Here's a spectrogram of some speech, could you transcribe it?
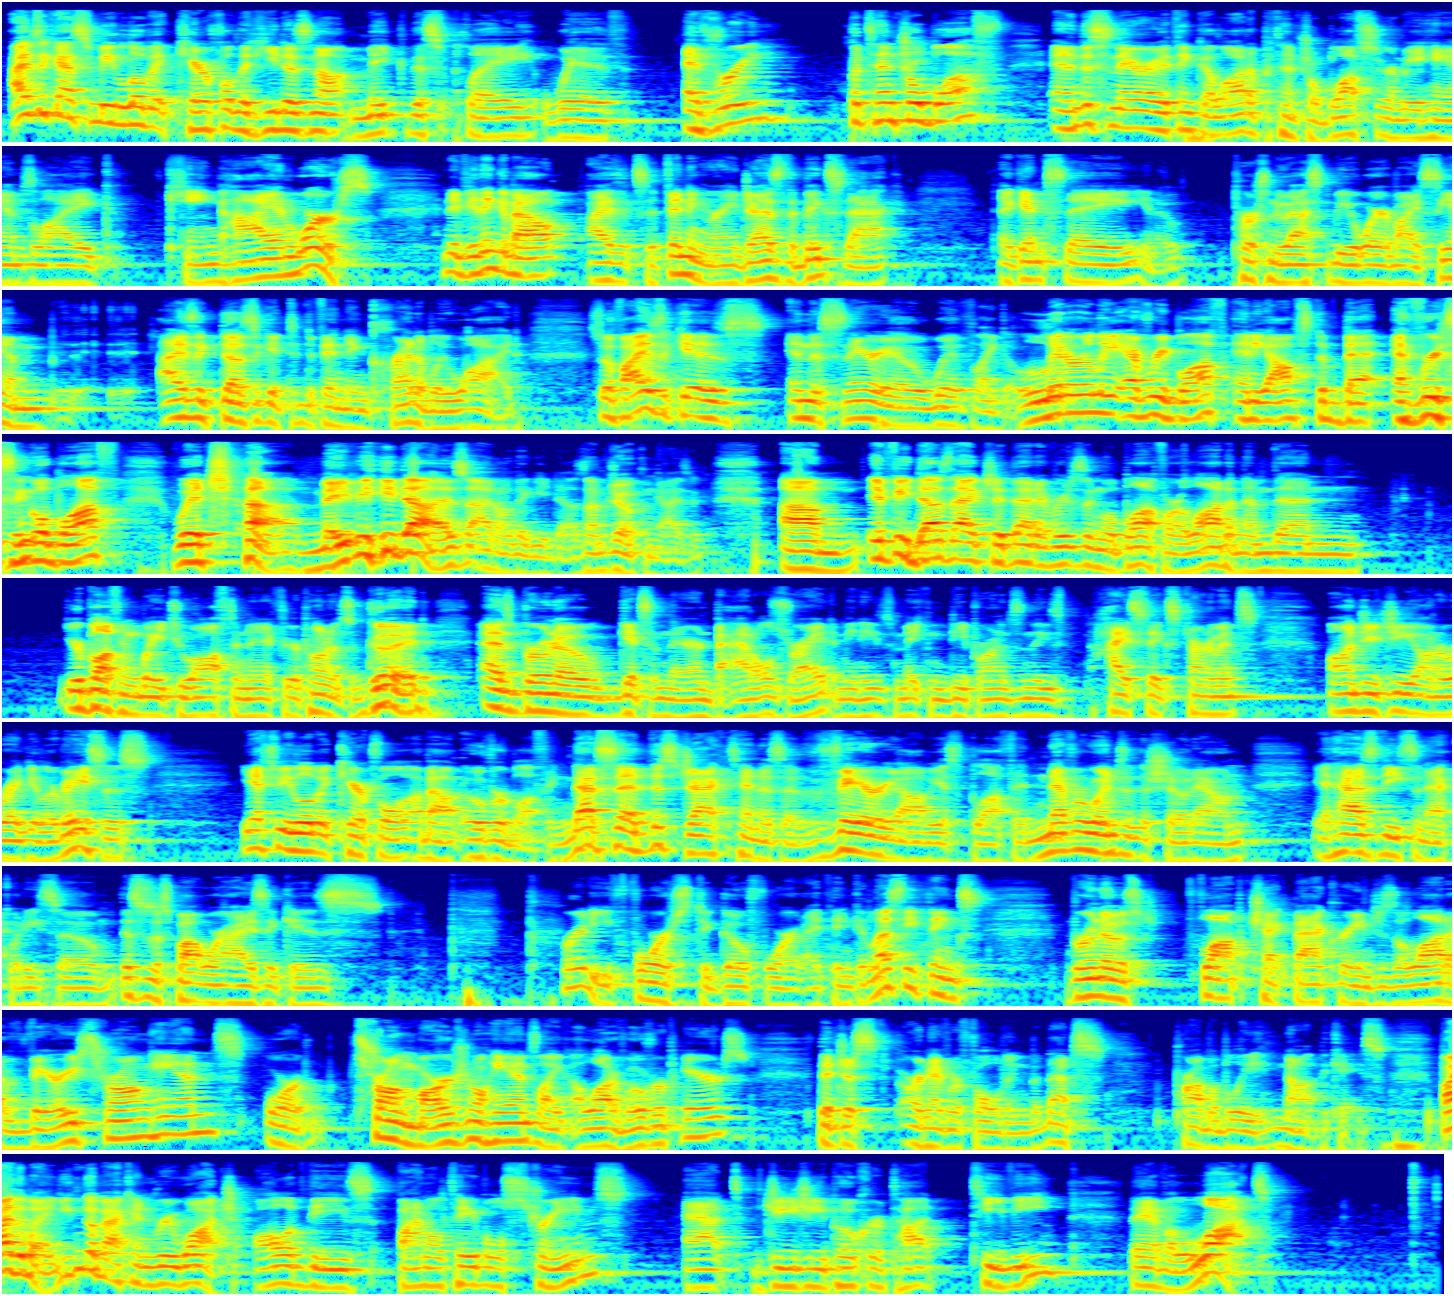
Isaac has to be a little bit careful that he does not make this play with every potential bluff. And in this scenario, I think a lot of potential bluffs are going to be hands like king high and worse. And if you think about Isaac's defending range as the big stack against a you know person who has to be aware of ICM, Isaac does get to defend incredibly wide. So if Isaac is in this scenario with like literally every bluff and he opts to bet every single bluff, which uh, maybe he does, I don't think he does. I'm joking, Isaac. Um, if he does actually bet every single bluff or a lot of them, then you're bluffing way too often. And if your opponent's good, as Bruno gets in there in battles, right? I mean, he's making deep runs in these high stakes tournaments on GG on a regular basis. You have to be a little bit careful about over bluffing. That said, this Jack 10 is a very obvious bluff. It never wins at the showdown. It has decent equity, so this is a spot where Isaac is pretty forced to go for it, I think, unless he thinks Bruno's flop check back range is a lot of very strong hands or strong marginal hands, like a lot of overpairs that just are never folding. But that's probably not the case. By the way, you can go back and rewatch all of these final table streams at ggpoker.tv. They have a lot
